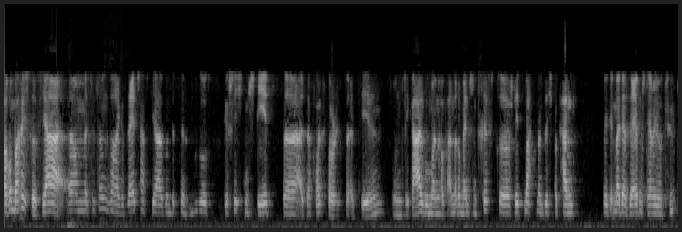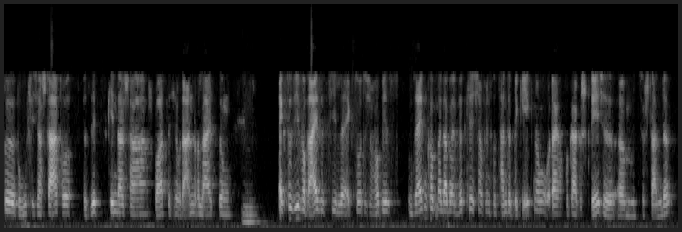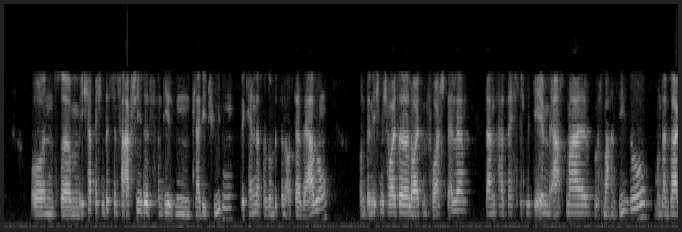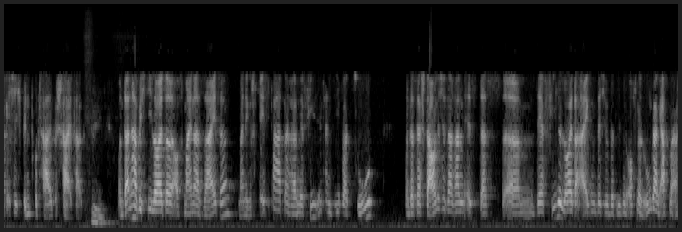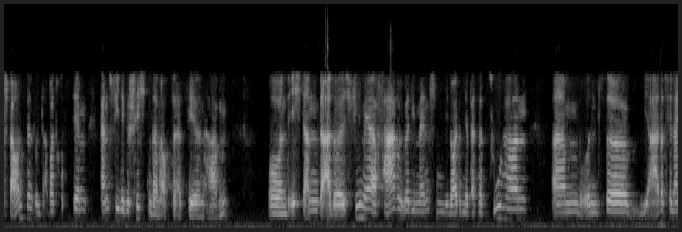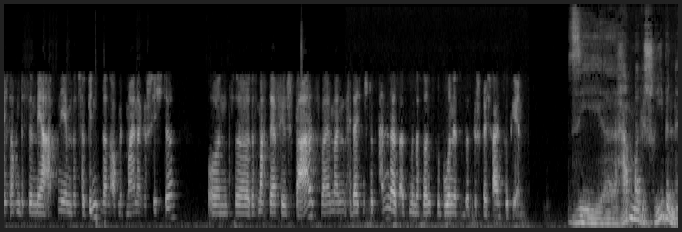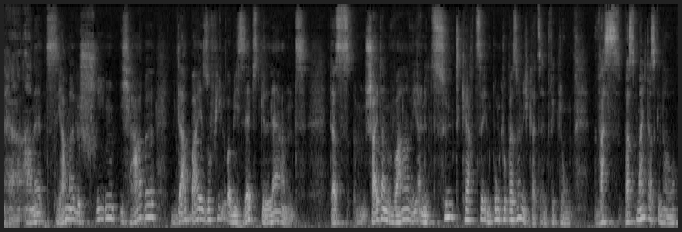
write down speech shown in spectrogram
Warum mache ich das? Ja, ähm, es ist in unserer Gesellschaft ja so ein bisschen Usus, Geschichten stets äh, als Erfolgsstories zu erzählen. Und egal, wo man auf andere Menschen trifft, äh, stets macht man sich bekannt mit immer derselben Stereotype, beruflicher Status, Besitz, Kinderschar, sportliche oder andere Leistungen, mhm. exklusive Reiseziele, exotische Hobbys. Und selten kommt man dabei wirklich auf interessante Begegnungen oder sogar Gespräche ähm, zustande. Und ähm, ich habe mich ein bisschen verabschiedet von diesen Platitüden. Wir kennen das ja so ein bisschen aus der Werbung. Und wenn ich mich heute Leuten vorstelle, dann tatsächlich mit dem erstmal, was machen Sie so? Und dann sage ich, ich bin brutal gescheitert. Hm. Und dann habe ich die Leute auf meiner Seite, meine Gesprächspartner hören mir viel intensiver zu. Und das Erstaunliche daran ist, dass ähm, sehr viele Leute eigentlich über diesen offenen Umgang erstmal erstaunt sind und aber trotzdem viele Geschichten dann auch zu erzählen haben. Und ich dann dadurch viel mehr erfahre über die Menschen, die Leute mir besser zuhören ähm, und äh, ja, das vielleicht auch ein bisschen mehr abnehmen, das verbinden dann auch mit meiner Geschichte. Und äh, das macht sehr viel Spaß, weil man vielleicht ein Stück anders, als man das sonst gewohnt ist, in das Gespräch reinzugehen. Sie äh, haben mal geschrieben, Herr Arnett, Sie haben mal geschrieben, ich habe dabei so viel über mich selbst gelernt. Das ähm, Scheitern war wie eine Zündkerze in puncto Persönlichkeitsentwicklung. Was, was meint das genau?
